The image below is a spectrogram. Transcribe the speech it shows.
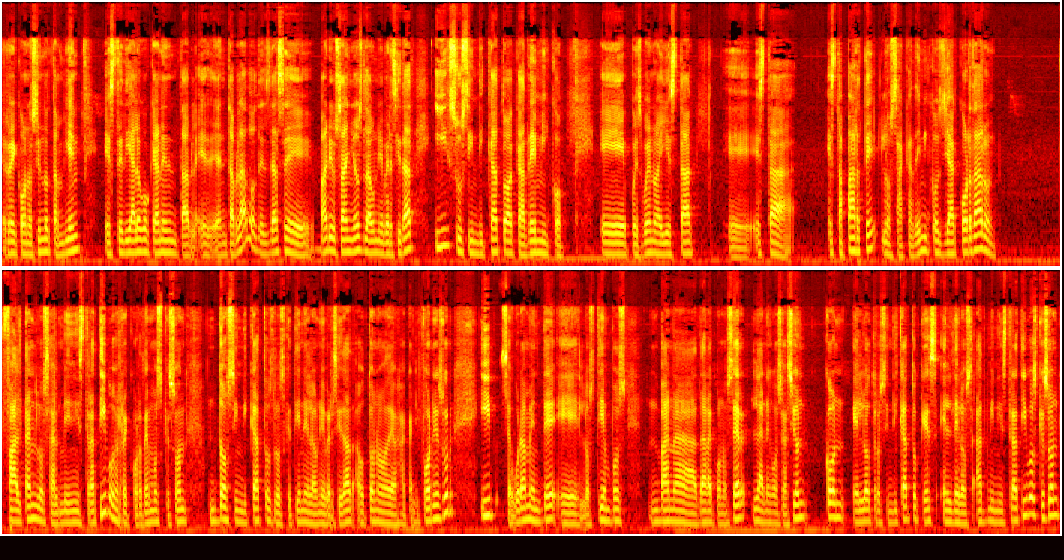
reconociendo también este diálogo que han eh, entablado desde hace varios años la universidad y su sindicato académico. Eh, pues bueno, ahí está esta, esta parte, los académicos ya acordaron faltan los administrativos. Recordemos que son dos sindicatos los que tiene la Universidad Autónoma de Baja California Sur y seguramente eh, los tiempos van a dar a conocer la negociación con el otro sindicato que es el de los administrativos, que son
